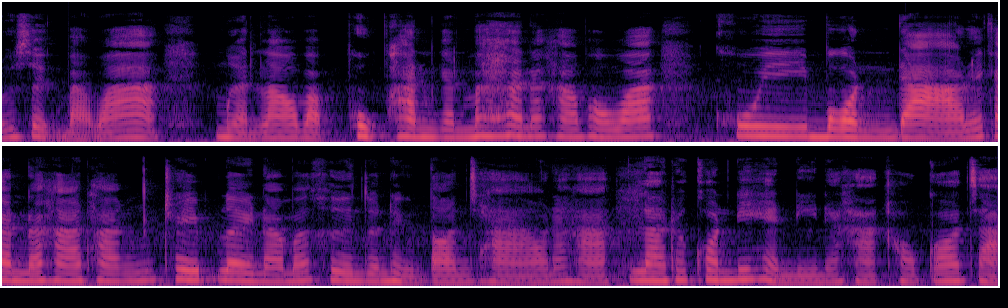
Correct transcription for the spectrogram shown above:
รู้สึกแบบว่าเหมือนเราแบบผูกพันกันมากนะคะ เพราะว่าคุยบ่นด่าด้วยกันนะคะ ทั้งทริปเลยนะเมื่อคืนจนถึงตอนเช้านะคะ แล้วทุกคนที่เห็นนี้นะคะ เขาก็จะ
